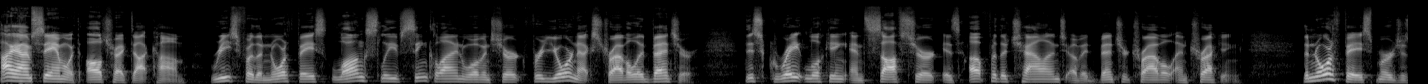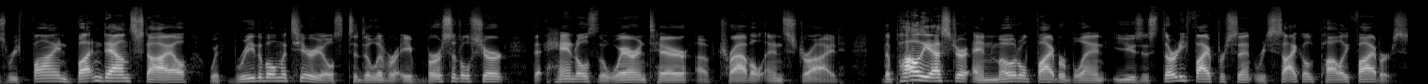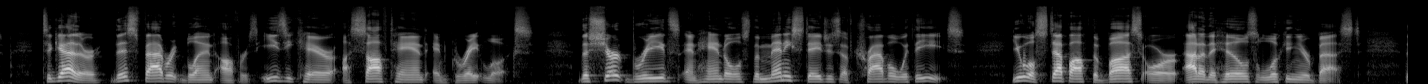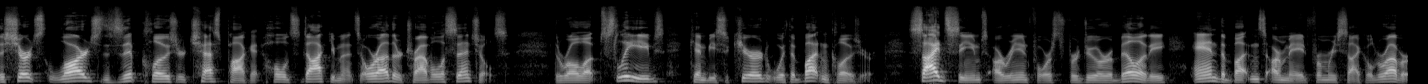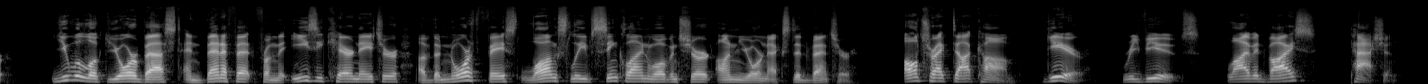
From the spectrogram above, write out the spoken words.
Hi, I'm Sam with Altrec.com. Reach for the North Face long sleeve Syncline woven shirt for your next travel adventure. This great looking and soft shirt is up for the challenge of adventure travel and trekking. The North Face merges refined button down style with breathable materials to deliver a versatile shirt that handles the wear and tear of travel and stride. The polyester and modal fiber blend uses 35% recycled poly fibers. Together, this fabric blend offers easy care, a soft hand, and great looks. The shirt breathes and handles the many stages of travel with ease. You will step off the bus or out of the hills looking your best. The shirt's large zip closure chest pocket holds documents or other travel essentials. The roll-up sleeves can be secured with a button closure. Side seams are reinforced for durability and the buttons are made from recycled rubber. You will look your best and benefit from the easy care nature of the North Face long sleeve Syncline woven shirt on your next adventure. Altrec.com. Gear, reviews, live advice, passion.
